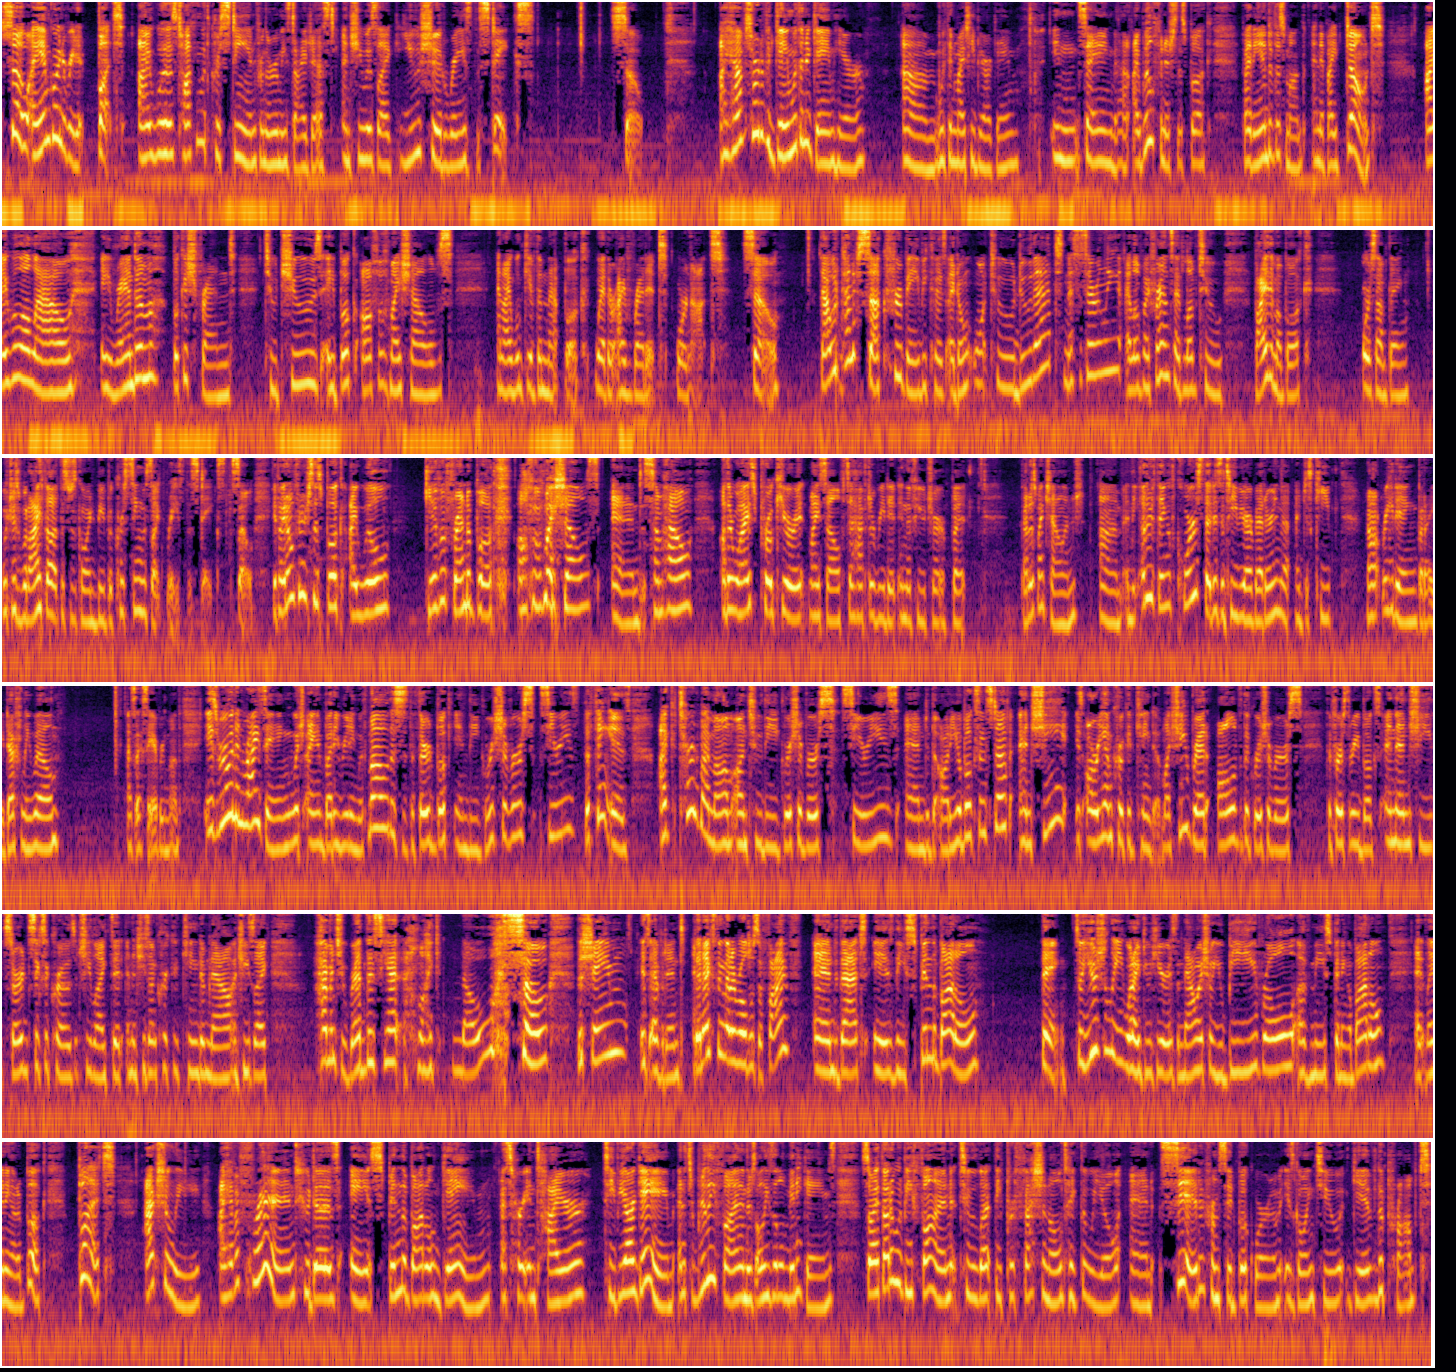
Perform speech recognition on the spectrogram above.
So I am going to read it, but I was talking with Christine from the Roomies Digest, and she was like, you should raise the stakes. So I have sort of a game within a game here, um, within my TBR game, in saying that I will finish this book by the end of this month, and if I don't, I will allow a random bookish friend to choose a book off of my shelves, and I will give them that book, whether I've read it or not. So, that would kind of suck for me because I don't want to do that necessarily. I love my friends, I'd love to buy them a book or something, which is what I thought this was going to be, but Christine was like, raise the stakes. So if I don't finish this book, I will give a friend a book off of my shelves and somehow otherwise procure it myself to have to read it in the future, but that is my challenge. Um, and the other thing, of course, that is a TBR veteran that I just keep not reading, but I definitely will, as I say every month, is Ruin and Rising, which I am buddy reading with Mo. This is the third book in the Grishaverse series. The thing is, I turned my mom onto the Grishaverse series and the audiobooks and stuff, and she is already on Crooked Kingdom. Like, she read all of the Grishaverse, the first three books, and then she started Six of Crows, and she liked it, and then she's on Crooked Kingdom now, and she's like, haven't you read this yet? I'm like, no. So the shame is evident. The next thing that I rolled was a five, and that is the spin the bottle thing. So usually what I do here is now I show you B-roll of me spinning a bottle and landing on a book, but actually I have a friend who does a spin the bottle game as her entire TBR game and it's really fun and there's all these little mini games. So I thought it would be fun to let the professional take the wheel and Sid from Sid Bookworm is going to give the prompt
